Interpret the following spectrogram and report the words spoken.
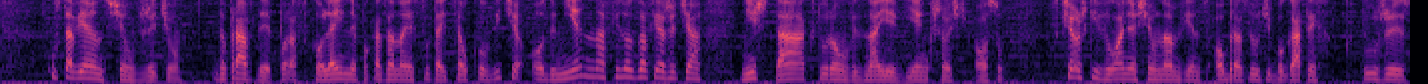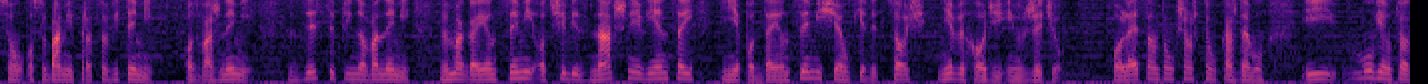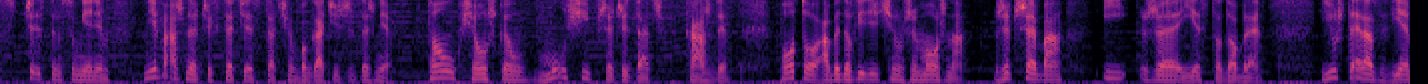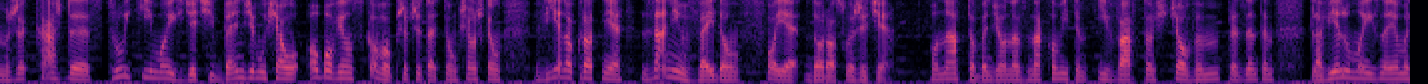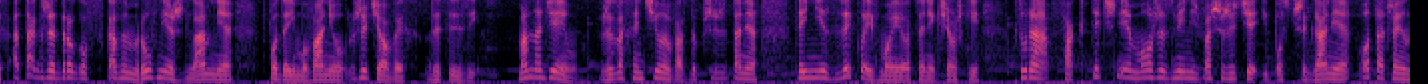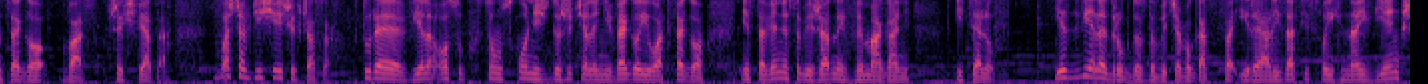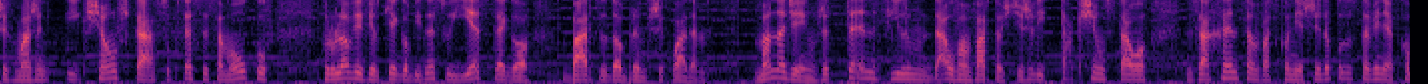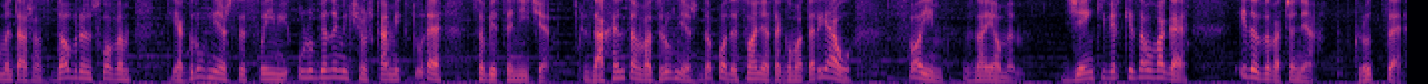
ustawiając się w życiu. Doprawdy, po raz kolejny pokazana jest tutaj całkowicie odmienna filozofia życia niż ta, którą wyznaje większość osób. Z książki wyłania się nam więc obraz ludzi bogatych, którzy są osobami pracowitymi, odważnymi, zdyscyplinowanymi, wymagającymi od siebie znacznie więcej i nie poddającymi się, kiedy coś nie wychodzi im w życiu. Polecam tą książkę każdemu i mówię to z czystym sumieniem. Nieważne, czy chcecie stać się bogaci, czy też nie. Tą książkę musi przeczytać każdy. Po to, aby dowiedzieć się, że można, że trzeba i że jest to dobre. Już teraz wiem, że każde z trójki moich dzieci będzie musiało obowiązkowo przeczytać tą książkę wielokrotnie, zanim wejdą w swoje dorosłe życie. Ponadto będzie ona znakomitym i wartościowym prezentem dla wielu moich znajomych, a także drogowskazem również dla mnie w podejmowaniu życiowych decyzji. Mam nadzieję, że zachęciłem Was do przeczytania tej niezwykłej w mojej ocenie książki, która faktycznie może zmienić Wasze życie i postrzeganie otaczającego Was wszechświata, zwłaszcza w dzisiejszych czasach, które wiele osób chcą skłonić do życia leniwego i łatwego, nie stawiania sobie żadnych wymagań i celów. Jest wiele dróg do zdobycia bogactwa i realizacji swoich największych marzeń i książka Sukcesy Samouków Królowie Wielkiego Biznesu jest tego bardzo dobrym przykładem. Mam nadzieję, że ten film dał Wam wartość. Jeżeli tak się stało, zachęcam Was koniecznie do pozostawienia komentarza z dobrym słowem, jak również ze swoimi ulubionymi książkami, które sobie cenicie. Zachęcam Was również do podesłania tego materiału swoim znajomym. Dzięki wielkie za uwagę i do zobaczenia wkrótce.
